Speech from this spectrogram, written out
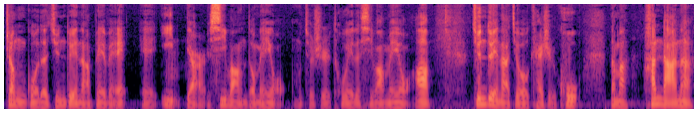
郑国的军队呢被围，诶，一点希望都没有，就是突围的希望没有啊。军队呢就开始哭。那么憨达呢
